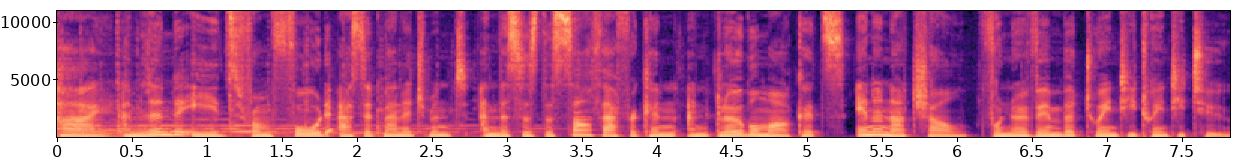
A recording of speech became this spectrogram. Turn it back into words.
Hi, I'm Linda Eads from Foord Asset Management, and this is the South African and global markets in a nutshell for November 2022.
